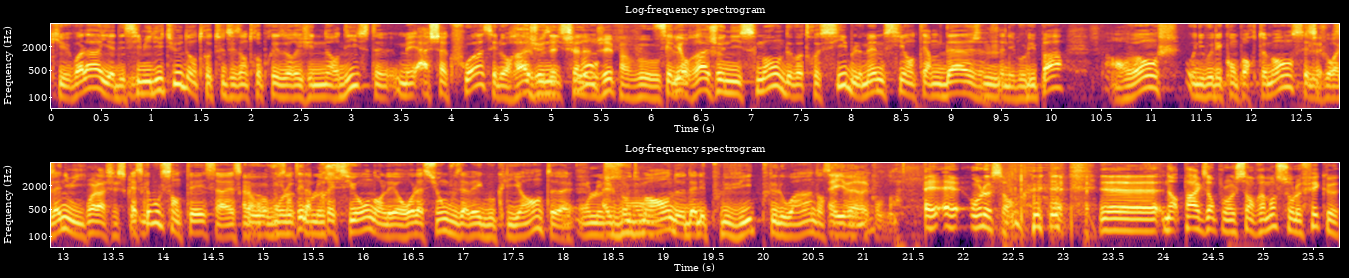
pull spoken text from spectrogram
Qui, voilà, il y a des similitudes entre toutes ces entreprises d'origine nordiste, mais à chaque fois, c'est le rajeunissement. par vos C'est le rajeunissement de votre cible, même si en termes d'âge, hmm. ça n'évolue pas. En revanche, au niveau des comportements, c'est le jour et la nuit. Voilà, est-ce que, vous le sentez ça? Est-ce que vous sentez la pression dans les relations que vous avez avec vos clientes? Elles, vous demandent d'aller plus vite, plus loin dans cette Il va répondre. Eh, eh, on le sent. euh, non, par exemple, on le sent vraiment sur le fait que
